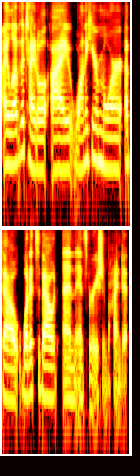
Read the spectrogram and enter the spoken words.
I love the title. I want to hear more about what it's about and the inspiration behind it.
